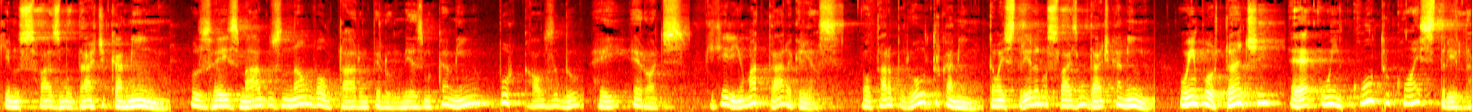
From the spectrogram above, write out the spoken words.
que nos faz mudar de caminho, os reis magos não voltaram pelo mesmo caminho por causa do rei Herodes, que queriam matar a criança. Voltaram por outro caminho. Então a estrela nos faz mudar de caminho. O importante é o encontro com a estrela,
